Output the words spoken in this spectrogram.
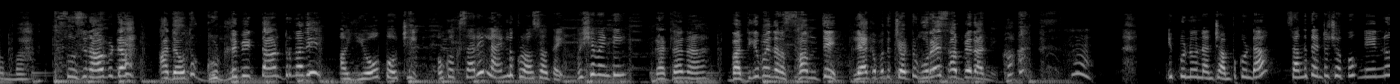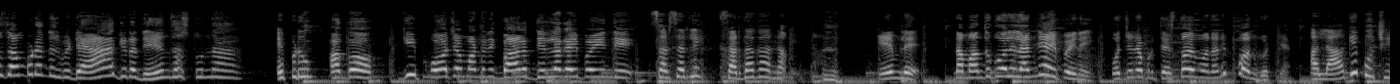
అమ్మా చూసినావు బిడ్డ? అదవుతూ గుడ్లు బిక్తా అంటున్నది. అయ్యో పోచి ఒక్కొక్కసారి లైన్లు క్రాస్ అవుతాయి. విషయం ఏంటి గట్లనా? బతికిపోయిందన్న సంతి లేకపోతే చెట్టు గురే చంపేదాన్ని. ఇప్పుడు నువ్వు నన్ను చంపకుండా సంగతి ఏంటో చెప్పు. నిన్ను చంపుడు ఎందుకు బిడ్డ? గిడ నేను చస్తున్నా? ఎప్పుడు? అగ్గో గీ పోచమ్మంట నీకు బాగా దిల్లగైపోయింది. సర్ సర్లే సరదాగా అన్నా. ఏంలే నా మందు గోళీలు అన్ని అయిపోయినాయి. వచ్చేటప్పుడు తెస్తావేమోనని ఫోన్ కొట్టా. అలాగే పోచి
